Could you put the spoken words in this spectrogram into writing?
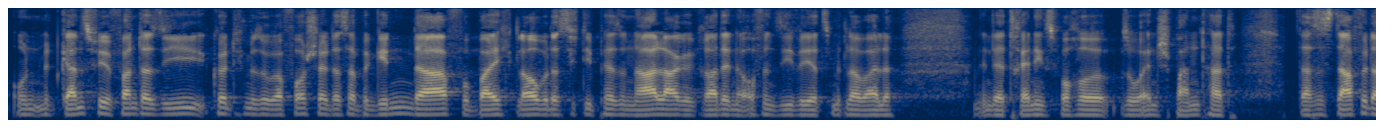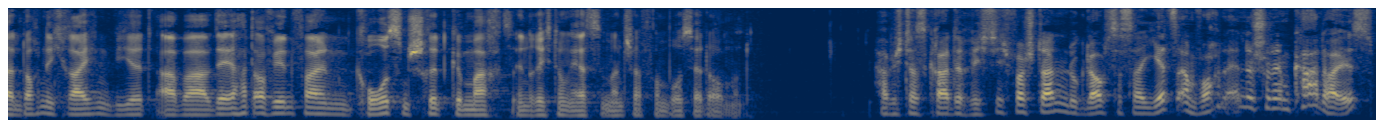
und mit ganz viel Fantasie könnte ich mir sogar vorstellen, dass er beginnen darf, wobei ich glaube, dass sich die Personallage gerade in der Offensive jetzt mittlerweile in der Trainingswoche so entspannt hat, dass es dafür dann doch nicht reichen wird. Aber der hat auf jeden Fall einen großen Schritt gemacht in Richtung erste Mannschaft von Borussia Dortmund. Habe ich das gerade richtig verstanden? Du glaubst, dass er jetzt am Wochenende schon im Kader ist?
